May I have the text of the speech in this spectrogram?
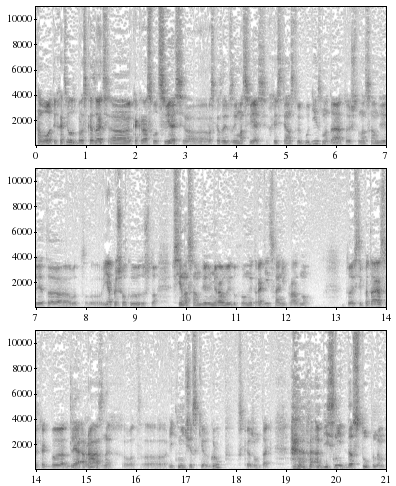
Вот, и хотелось бы рассказать э, как раз вот связь, э, рассказать взаимосвязь христианства и буддизма, да, то есть, что на самом деле это, вот, я пришел к выводу, что все на самом деле мировые духовные традиции, они про одно. То есть и пытаются как бы для разных вот, э, этнических групп, скажем так, объяснить доступным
